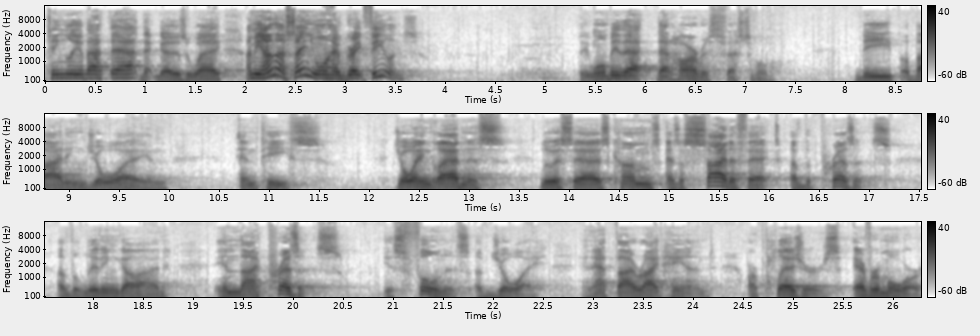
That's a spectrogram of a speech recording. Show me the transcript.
tingly about that. That goes away. I mean, I'm not saying you won't have great feelings, but it won't be that, that harvest festival. Deep, abiding joy and, and peace. Joy and gladness, Lewis says, comes as a side effect of the presence of the living God. In thy presence is fullness of joy, and at thy right hand are pleasures evermore.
